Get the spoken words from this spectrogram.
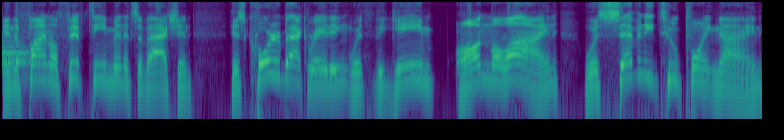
In the final 15 minutes of action, his quarterback rating with the game on the line was 72.9.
